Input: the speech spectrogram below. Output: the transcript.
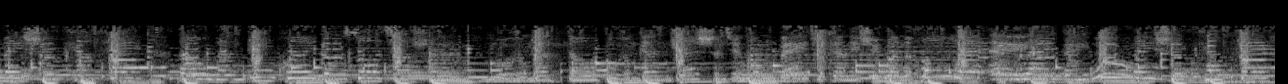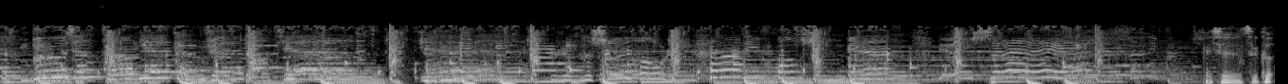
美式咖啡，倒满冰块，浓缩胶水，不同的豆，不同感觉，世界同杯，就看你喜欢的风味。来杯乌美式咖啡，不加糖也感觉到甜。Yeah，任何时候，任何地方，身边有谁？感谢此刻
